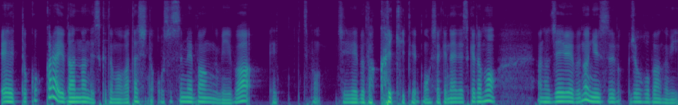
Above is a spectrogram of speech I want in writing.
えっ、ー、と、ここから余談なんですけども、私のおすすめ番組は、えいつも JWEB ばっかり聞いて申し訳ないですけども、JWEB のニュース情報番組、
